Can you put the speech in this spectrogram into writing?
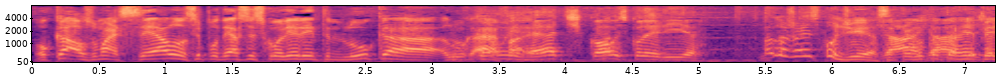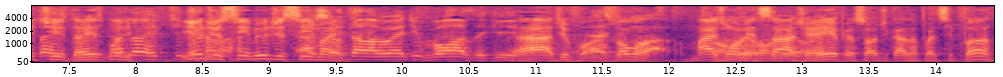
Ô Caos, o Marcelo, se pudesse escolher entre Luca. Luca Lucão fa- e Hatch, qual escolheria? Mas eu já respondi, essa Já, pergunta já, tá já repetida, tá respondi. tá E o de cima, e o de cima aí? Tá lá, é de voz aqui. Ah, de voz, É, de vamos voz. lá. Mais uma Vamos ver, mensagem ver, vamos aí, pessoal de casa participando.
